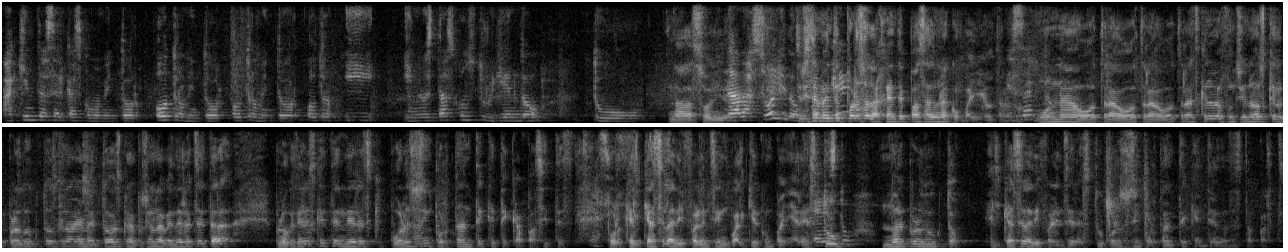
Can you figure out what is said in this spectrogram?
a quién te acercas como mentor, otro mentor, otro mentor, otro, y, y no estás construyendo tu Nada sólido. nada sólido. Tristemente por eso la gente pasa de una compañía a otra, ¿no? Exacto. Una, otra, otra, otra. Es que no me funcionó, es que el producto, es que no había mentores, que me pusieron a vender, etcétera. Pero lo que tienes que entender es que por eso es importante que te capacites. Así porque es. el que hace la diferencia en cualquier compañía eres, Eres tú, tú. no el producto. El que hace la diferencia eres tú. Por eso es importante que entiendas esta parte.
